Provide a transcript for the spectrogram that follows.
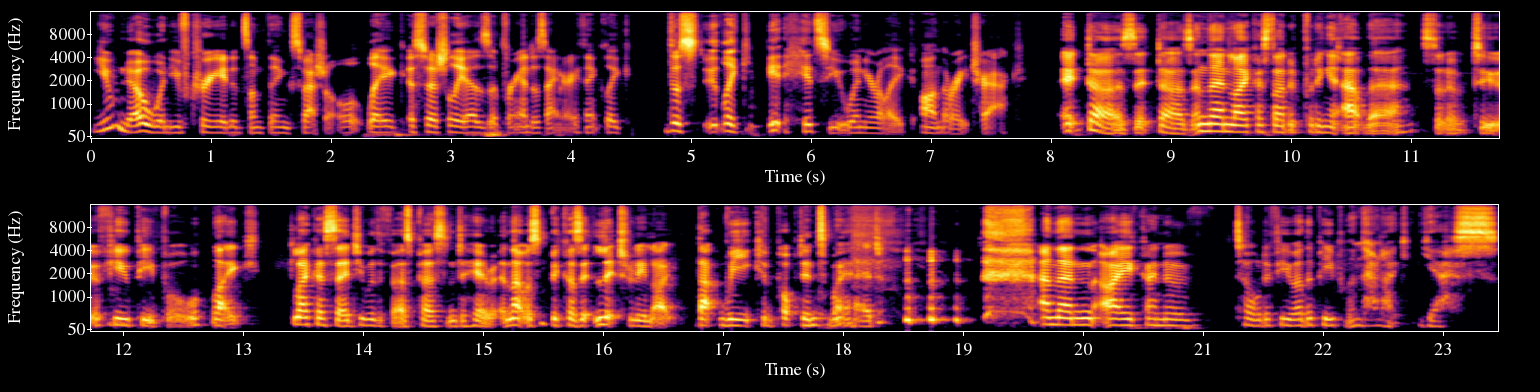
you know when you've created something special, like especially as a brand designer, I think like this like it hits you when you're like on the right track. It does, it does. And then like I started putting it out there sort of to a few people, like like I said, you were the first person to hear it. And that was because it literally like that week had popped into my head. and then I kind of told a few other people and they're like, yes,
